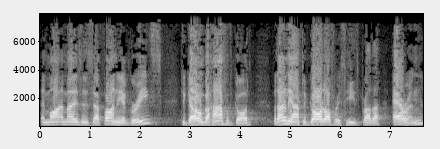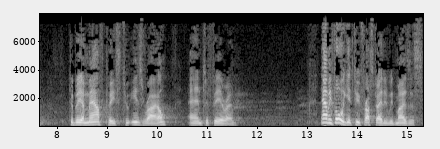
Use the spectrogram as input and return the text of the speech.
And Moses uh, finally agrees to go on behalf of God, but only after God offers his brother Aaron to be a mouthpiece to Israel and to Pharaoh. Now, before we get too frustrated with Moses,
